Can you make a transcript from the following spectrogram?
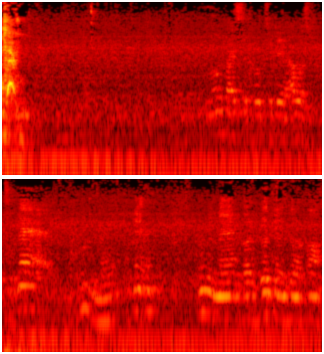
Yeah. No bicycle today. I was mad. Man, man, because good things gonna come.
